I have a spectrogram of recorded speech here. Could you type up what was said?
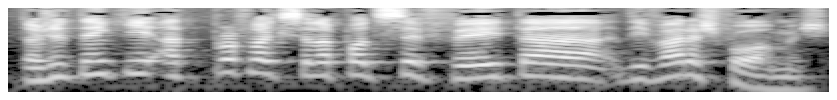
Então a gente tem que a profilaxia ela pode ser feita de várias formas,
